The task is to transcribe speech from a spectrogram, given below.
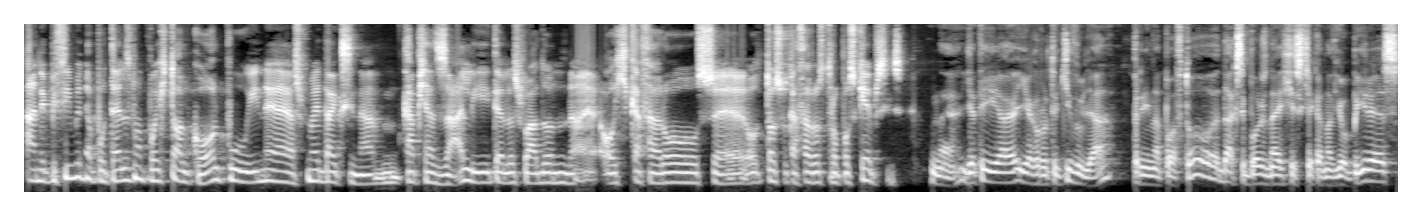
ανεπιθύμητο αποτέλεσμα που έχει το αλκοόλ που είναι ας πούμε εντάξει κάποια ζάλη ή τέλος πάντων ε, όχι καθαρός, ε, τόσο καθαρός τρόπος σκέψης. Ναι, γιατί η αγροτική δουλειά πριν από αυτό, εντάξει, μπορείς να έχεις και κανένα δυο μπύρες,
